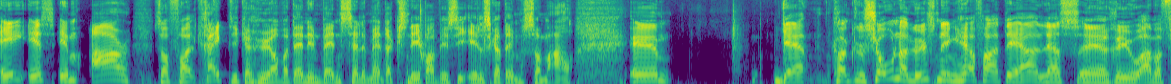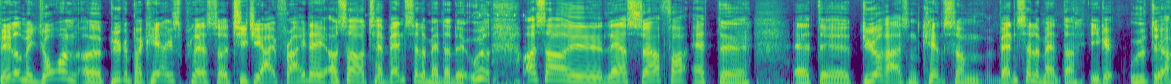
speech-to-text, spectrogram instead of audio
ASMR, så folk rigtig kan høre, hvordan en vandsalamander knipper, hvis I elsker dem så meget. Øhm, Ja, konklusionen og løsningen herfra, det er, lad os øh, rive Amagerfællet med jorden, øh, bygge parkeringspladser, TGI Friday, og så tage vandselementerne ud, og så øh, lad os sørge for, at, øh, at øh, dyrerassen kendt som vandselementer ikke uddør.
